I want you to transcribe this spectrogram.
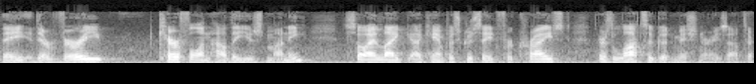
They they're very careful on how they use money. So I like uh, Campus Crusade for Christ. There's lots of good missionaries out there.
